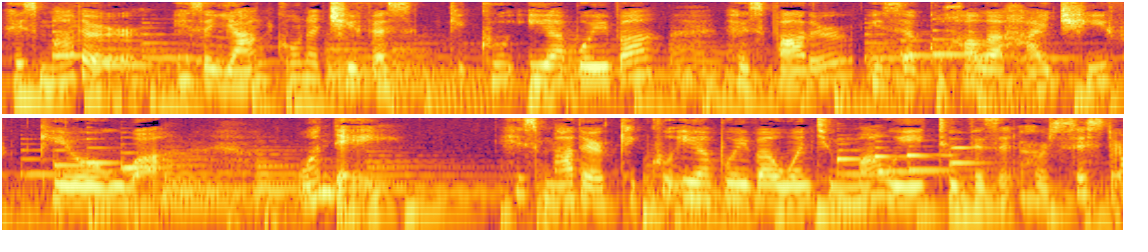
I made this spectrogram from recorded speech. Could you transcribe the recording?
His mother is a young Kona chiefess Kekuiapoiwa. His father is a Kohala High Chief Keoua. One day, his mother Kekuiapoiwa went to Maui to visit her sister.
